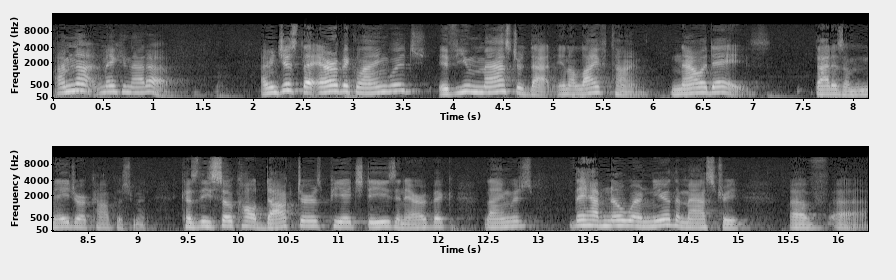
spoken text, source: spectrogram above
I'm not making that up. I mean, just the Arabic language, if you mastered that in a lifetime, nowadays, that is a major accomplishment. Because these so called doctors, PhDs in Arabic language, they have nowhere near the mastery of uh,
